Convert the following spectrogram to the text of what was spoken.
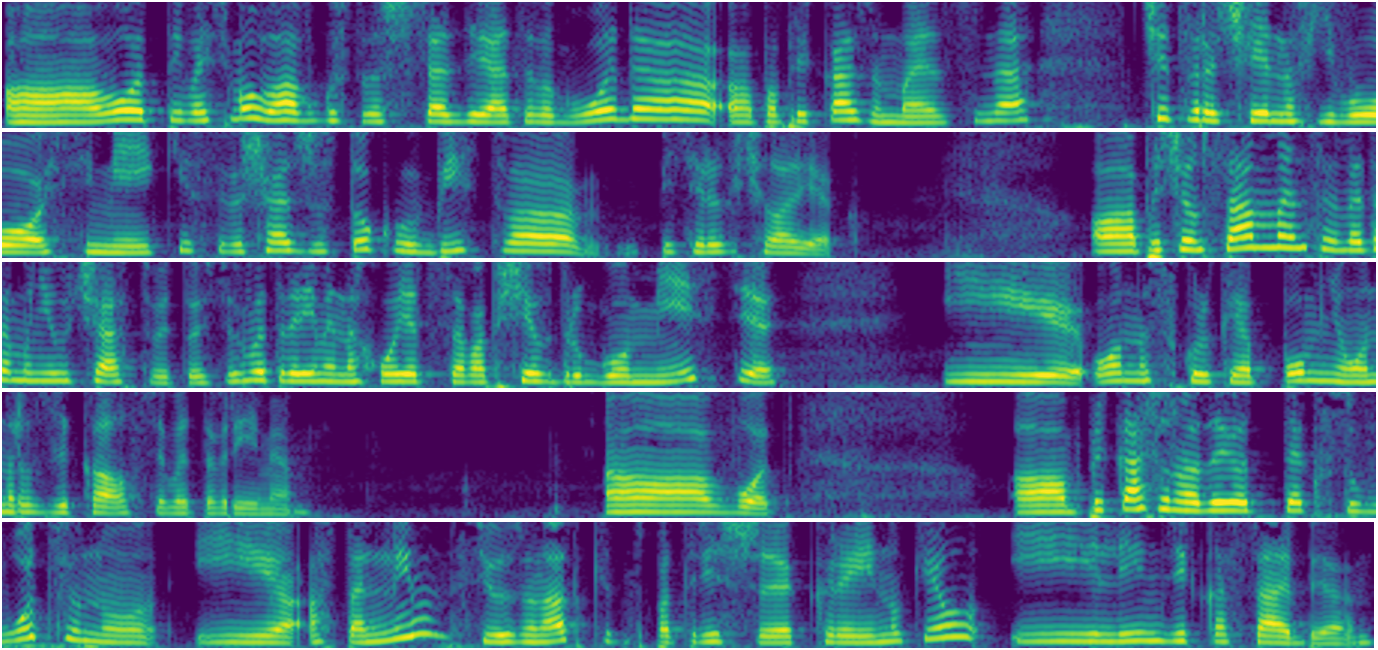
А, вот, и 8 августа 69 года а, по приказу Мэнсона четверо членов его семейки совершают жестокое убийство пятерых человек. А, причем сам Мэнсон в этом и не участвует, то есть он в это время находится вообще в другом месте, и он, насколько я помню, он развлекался в это время. А, вот. А, приказ он отдает Тексу Уотсону и остальным, Сьюзан Аткинс, Патрише Крейнукел и Линди Касабиан.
